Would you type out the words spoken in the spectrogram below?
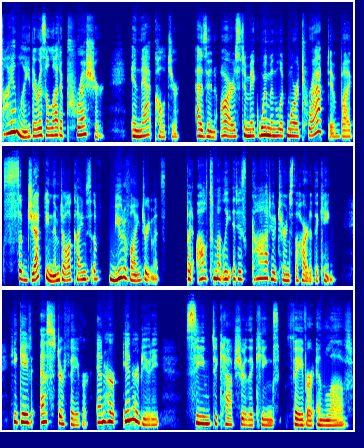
Finally, there is a lot of pressure in that culture, as in ours, to make women look more attractive by subjecting them to all kinds of beautifying treatments. But ultimately, it is God who turns the heart of the king. He gave Esther favor, and her inner beauty seemed to capture the king's favor and love.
